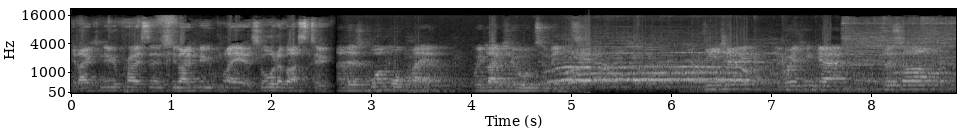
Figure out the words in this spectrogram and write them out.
You like new presidents, you like new players, all of us do. And there's one more player we'd like you all to meet. DJ, if we can get this on.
